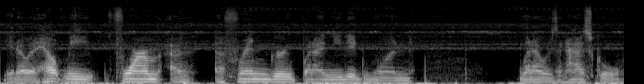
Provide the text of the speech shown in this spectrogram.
You know, it helped me form a, a friend group when I needed one when I was in high school.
